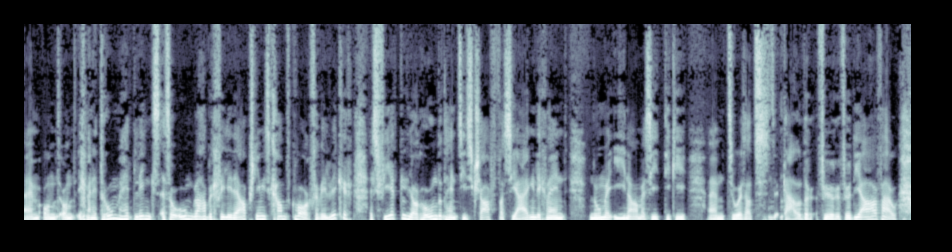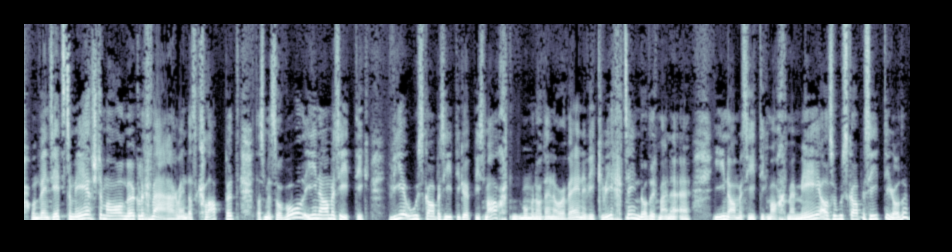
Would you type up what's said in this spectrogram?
Ähm, und, und ich meine, darum hat links so unglaublich viel in den Abstimmungskampf geworfen, weil wirklich ein Vierteljahrhundert haben sie es geschafft, was sie eigentlich wollen, nur einnahmenseitige ähm, Zusatzgelder für, für die AHV. Und wenn es jetzt zum ersten Mal möglich wäre, wenn das klappt, dass man sowohl einnahmenseitig wie ausgabenseitig etwas macht, muss man noch dann noch erwähnen, wie Gewicht sind, oder? Ich meine, äh, einnahmenseitig macht man mehr als ausgabenseitig, oder?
